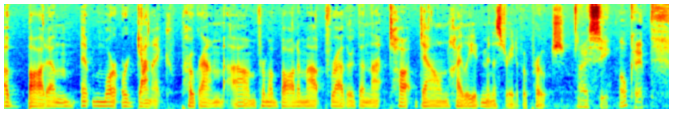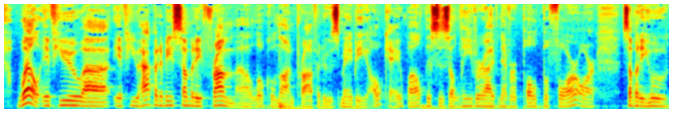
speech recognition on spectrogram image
a bottom, a more organic program um, from a bottom up rather than that top down, highly administrative approach. I see. Okay. Well, if you uh, if you happen to be somebody from a local nonprofit who's maybe okay, well, this is a lever I've never pulled before, or somebody who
